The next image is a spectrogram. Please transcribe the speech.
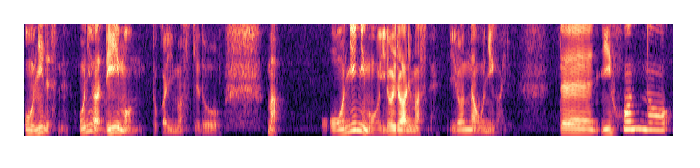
鬼ですね鬼はディーモンとか言いますけどまあ鬼にもいろいろありますねいろんな鬼がいる。で日本の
